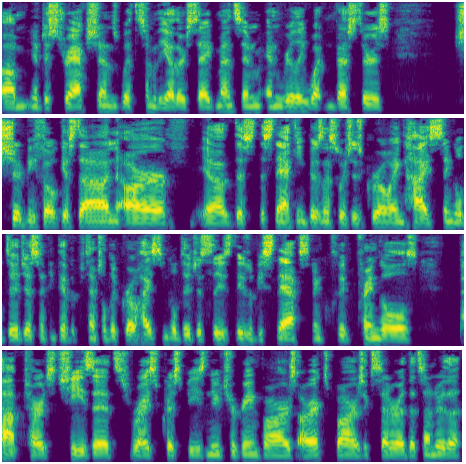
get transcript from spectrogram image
um, you know distractions with some of the other segments, and and really what investors should be focused on are you know, this the snacking business, which is growing high single digits. I think they have the potential to grow high single digits. These these would be snacks that include Pringles, Pop Tarts, Cheez Its, Rice Krispies, Nutri-Grain bars, RX bars, etc. That's under the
